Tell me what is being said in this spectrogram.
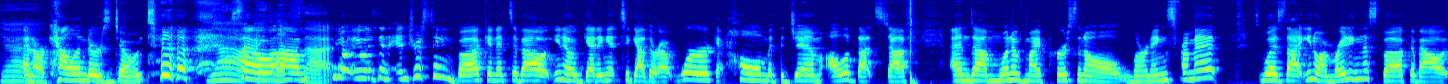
Yeah. And our calendars don't. yeah. So, um, you know, it was an interesting book, and it's about you know getting it together at work, at home, at the gym, all of that stuff. And um, one of my personal learnings from it was that you know I'm writing this book about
